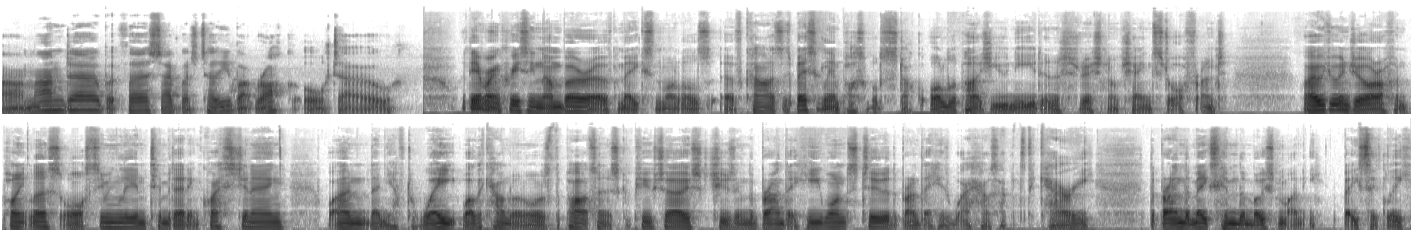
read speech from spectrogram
Armando, but first I've got to tell you about Rock Auto. With the ever increasing number of makes and models of cars, it's basically impossible to stock all of the parts you need in a traditional chain storefront. Why would you endure often pointless or seemingly intimidating questioning, and then you have to wait while the counter orders the parts on his computer, choosing the brand that he wants to, the brand that his warehouse happens to carry, the brand that makes him the most money, basically.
